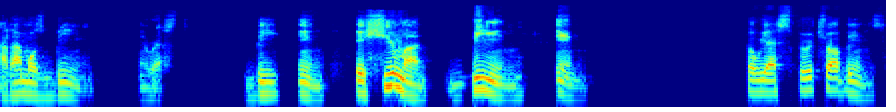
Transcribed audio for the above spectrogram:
Adam was being in rest. Be in. A human being in. So we are spiritual beings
